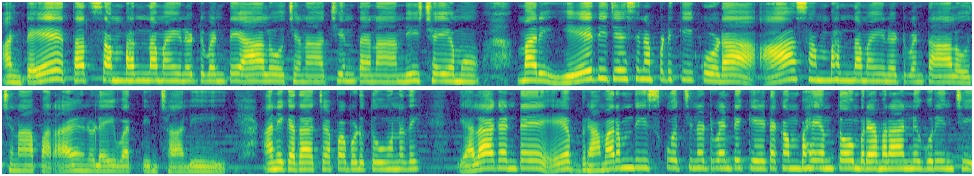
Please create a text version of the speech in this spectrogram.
అంటే తత్సంబంధమైనటువంటి ఆలోచన చింతన నిశ్చయము మరి ఏది చేసినప్పటికీ కూడా ఆ సంబంధమైనటువంటి ఆలోచన పరాయణులై వర్తించాలి అని కదా చెప్పబడుతూ ఉన్నది. ఎలాగంటే భ్రమరం తీసుకొచ్చినటువంటి కీటకం భయంతో భ్రమరాన్ని గురించి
